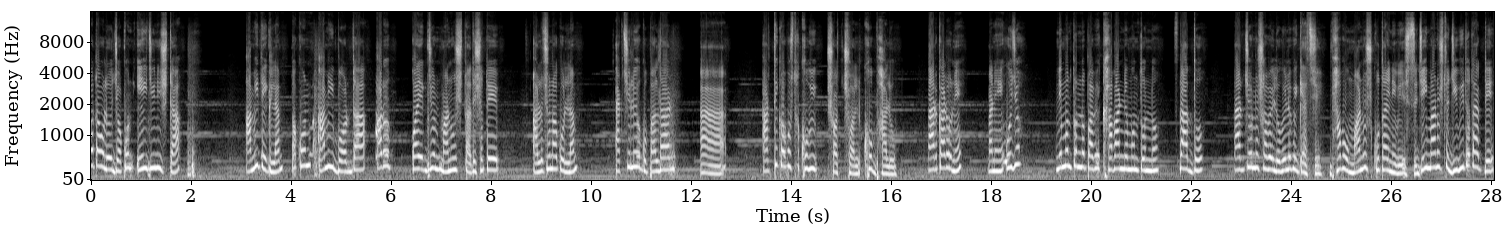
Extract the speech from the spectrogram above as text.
কথা হলো, যখন এই জিনিসটা আমি দেখলাম, তখন আমি বর্দা আরও কয়েকজন মানুষ তাদের সাথে আলোচনা করলাম। অ্যাকচুয়ালিও গোপালদার আর্থিক অবস্থা খুবই সচ্ছল, খুব ভালো। তার কারণে মানে ওই যে নেমন্তন্ন পাবে, খাবার নেমন্তন্ন, শ্রাদ্ধ তার জন্য সবাই লোভে লোভে গেছে। ভাবো, মানুষ কোথায় নেবে এসছে? যেই মানুষটা জীবিত থাকতে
